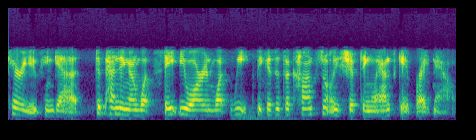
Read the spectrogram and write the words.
care you can get depending on what state you are in what week because it's a constantly shifting landscape right now.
